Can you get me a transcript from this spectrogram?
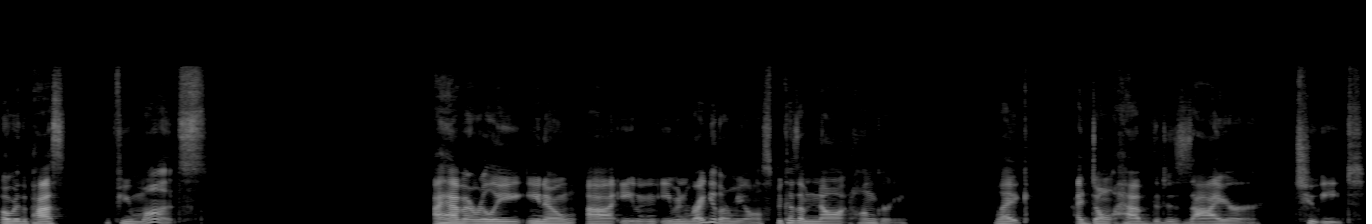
over the past few months, I haven't really, you know, uh, eaten even regular meals because I'm not hungry. Like, I don't have the desire to eat.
